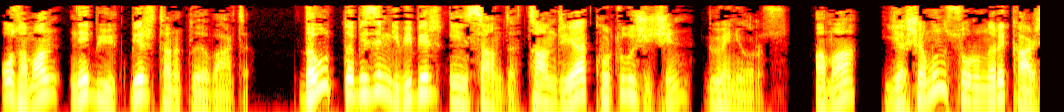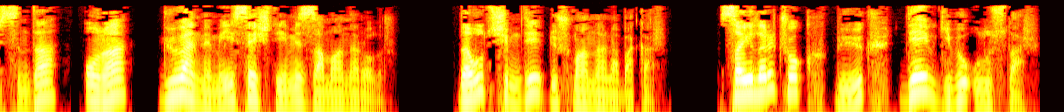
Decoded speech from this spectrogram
O zaman ne büyük bir tanıklığı vardı. Davut da bizim gibi bir insandı. Tanrı'ya kurtuluş için güveniyoruz. Ama yaşamın sorunları karşısında ona güvenmemeyi seçtiğimiz zamanlar olur. Davut şimdi düşmanlarına bakar. Sayıları çok büyük, dev gibi uluslar.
